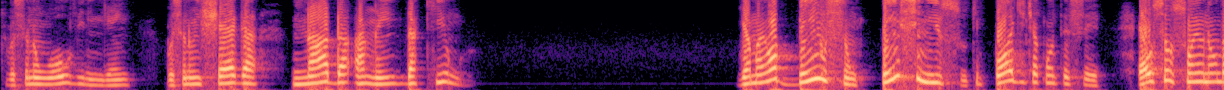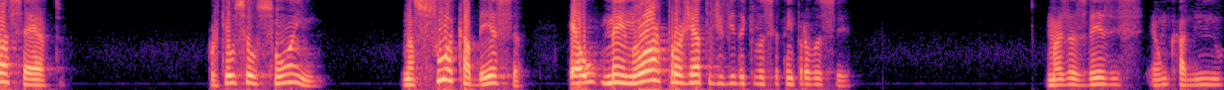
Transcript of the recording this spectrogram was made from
que você não ouve ninguém, você não enxerga nada além daquilo. E a maior bênção, pense nisso, que pode te acontecer, é o seu sonho não dar certo. Porque o seu sonho, na sua cabeça, é o menor projeto de vida que você tem para você. Mas às vezes é um caminho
